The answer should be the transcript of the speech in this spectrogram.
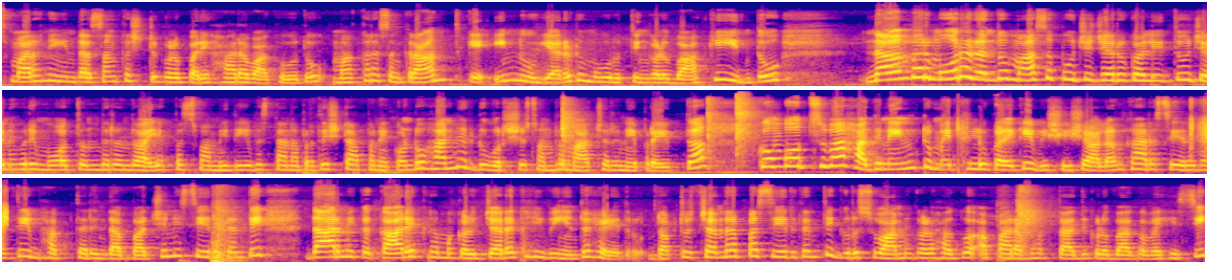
ಸ್ಮರಣೆಯಿಂದ ಸಂಕಷ್ಟಗಳು ಪರಿಹಾರವಾಗುವುದು. ಮಕರ ಸಂಕ್ರಾಂತಿಗೆ ಇನ್ನು ಎರಡು ಮೂರು ತಿಂಗಳು ಬಾಕಿ ಇದ್ದು ನವೆಂಬರ್ ಮೂರರಂದು ಮಾಸಪೂಜೆ ಜರುಗಲಿದ್ದು, ಜನವರಿ ಮೂವತ್ತೊಂದರಂದು ಅಯ್ಯಪ್ಪ ಸ್ವಾಮಿ ದೇವಸ್ಥಾನ ಪ್ರತಿಷ್ಠಾಪನೆಗೊಂಡು ಹನ್ನೆರಡು ವರ್ಷ ಸಂಭ್ರಮಾಚರಣೆ ಪ್ರಯುಕ್ತ ಕುಂಭೋತ್ಸವ ಹದಿನೆಂಟು ಮೆಟ್ಟಿಲುಗಳಿಗೆ ವಿಶೇಷ ಅಲಂಕಾರ ಸೇರಿದಂತೆ ಭಕ್ತರಿಂದ ಭಜನೆ ಸೇರಿದಂತೆ ಧಾರ್ಮಿಕ ಕಾರ್ಯಕ್ರಮಗಳು ಜರುಗಲಿವೆ ಎಂದು ಹೇಳಿದರು. ಡಾಕ್ಟರ್ ಚಂದ್ರಪ್ಪ ಸೇರಿದಂತೆ ಗುರುಸ್ವಾಮಿಗಳು ಹಾಗೂ ಅಪಾರ ಭಕ್ತಾದಿಗಳು ಭಾಗವಹಿಸಿ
